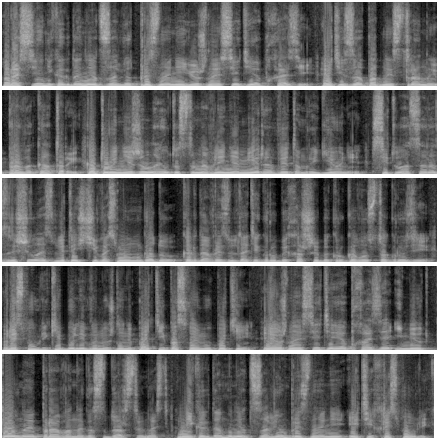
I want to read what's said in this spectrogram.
Россия никогда не отзовет признание Южной Осетии и Абхазии. Эти западные страны – провокаторы, которые не желают установления мира в этом регионе. Ситуация разрешилась в 2008 году, когда в результате грубых ошибок руководства Грузии республики были вынуждены пойти по своему пути. Южная Осетия и Абхазия имеют полное право на государственность. Никогда мы не отзовем признание этих республик.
